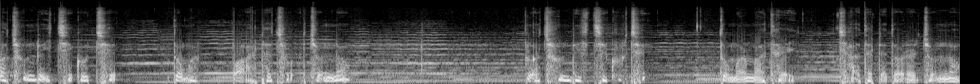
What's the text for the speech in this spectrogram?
প্রচণ্ড ইচ্ছে করছে তোমার পাটা ছোঁয়ার জন্য। প্রচণ্ড ইচ্ছে করছে তোমার মাথায় ছাতাটা ধরার জন্য।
